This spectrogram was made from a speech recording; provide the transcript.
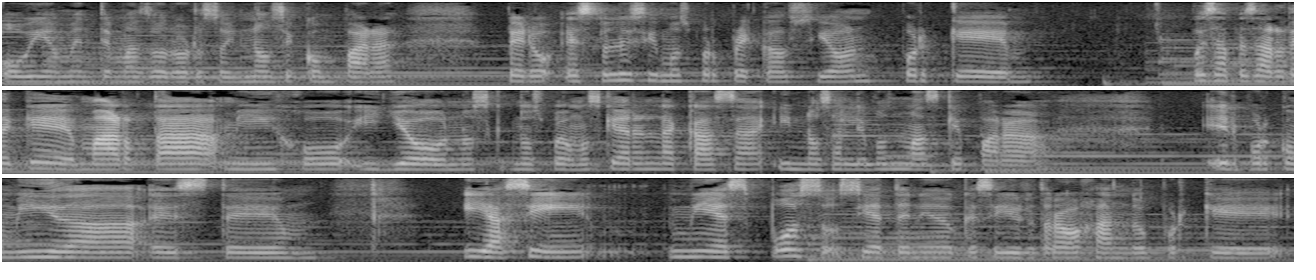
obviamente más doloroso y no se compara, pero esto lo hicimos por precaución porque pues a pesar de que Marta, mi hijo y yo nos, nos podemos quedar en la casa y no salimos más que para ir por comida, este, y así, mi esposo sí ha tenido que seguir trabajando porque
